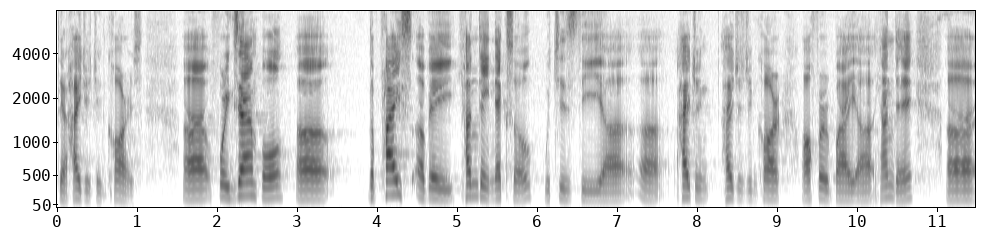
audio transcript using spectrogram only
their hydrogen cars. for example, the price of a Hyundai Nexo, which is the hydrogen, hydrogen car offered by Hyundai, uh,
